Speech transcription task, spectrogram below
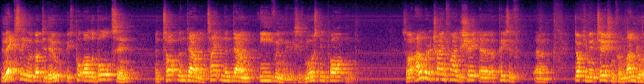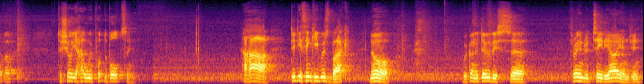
The next thing we've got to do is put all the bolts in and torque them down and tighten them down evenly. This is most important. So I'm going to try and find a, a piece of um, documentation from Land Rover to show you how we put the bolts in. Haha, did you think he was back? No, we're going to do this uh, 300 TDI engine.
